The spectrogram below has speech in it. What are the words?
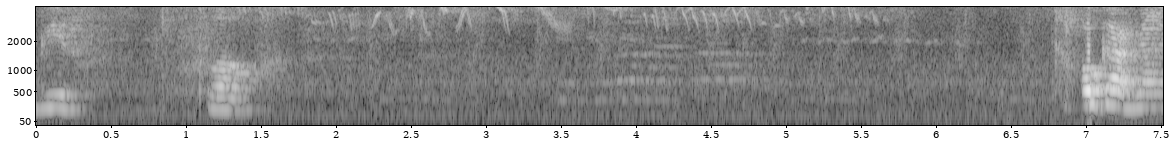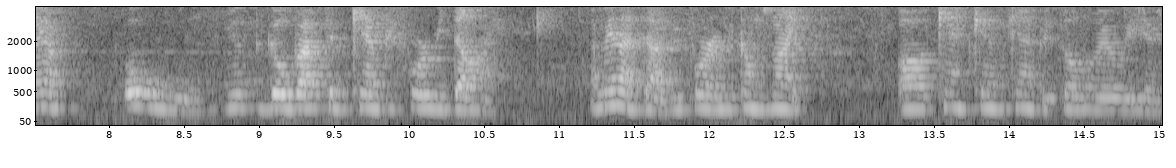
Beautiful. Oh god, we only have. Oh, we have to go back to the camp before we die. I may not die before it becomes night. Oh, camp, camp, camp. It's all the way over here.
